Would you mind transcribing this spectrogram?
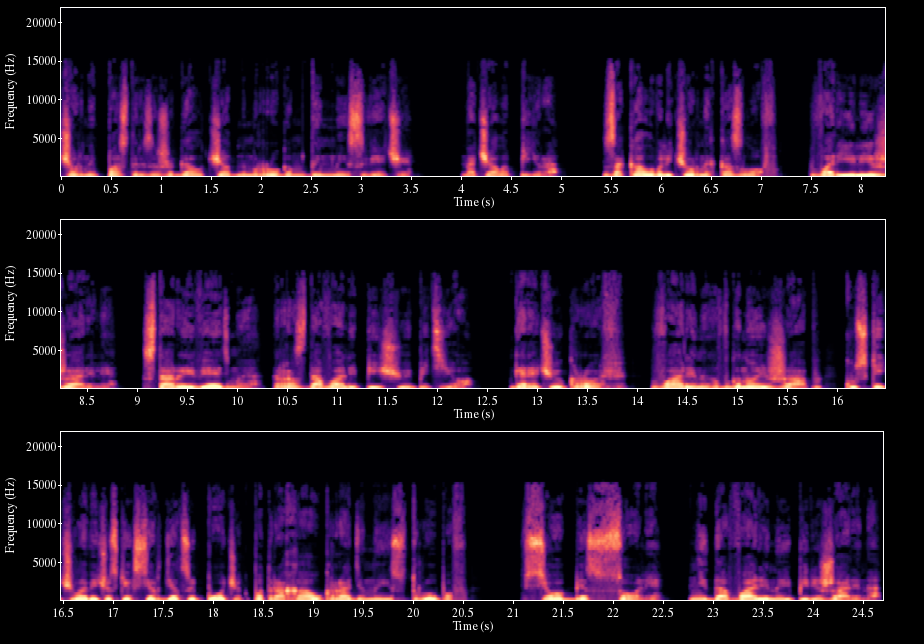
черный пастырь зажигал чадным рогом дымные свечи. Начало пира. Закалывали черных козлов. Варили и жарили. Старые ведьмы раздавали пищу и питье. Горячую кровь, вареных в гной жаб, куски человеческих сердец и почек, потроха, украденные из трупов. Все без соли, недоварено и пережарено.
